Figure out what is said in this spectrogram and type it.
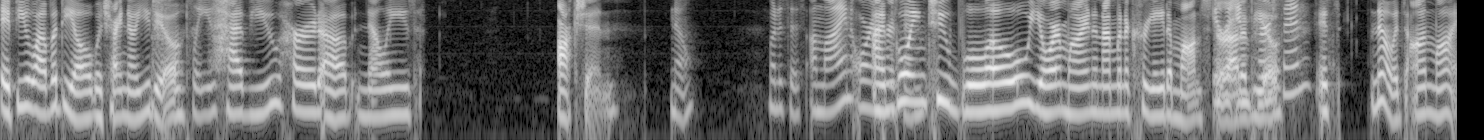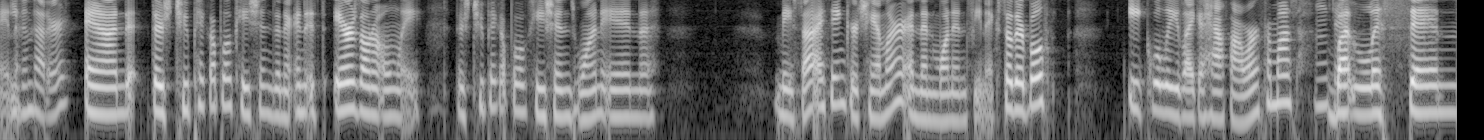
If you love a deal, which I know you do, Please. have you heard of Nellie's auction? No. What is this? Online or in I'm person? going to blow your mind and I'm going to create a monster Is it out in of you. It's no, it's online. Even better. and there's two pickup locations in and it's Arizona only. There's two pickup locations, one in Mesa, I think, or Chandler, and then one in Phoenix. So they're both equally like a half hour from us. Okay. But listen,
